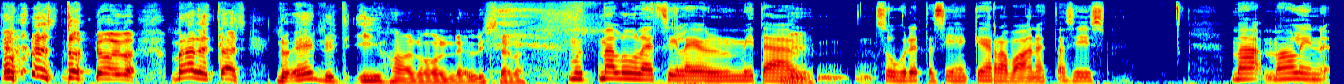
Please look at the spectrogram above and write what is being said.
Mun mielestä toi on hyvä. Mä olen täys, no en nyt ihan onnellisena. Mutta mä luulen, että sillä ei ollut mitään Niin. suhdetta siihen Keravaan, että siis mä, mä olin,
